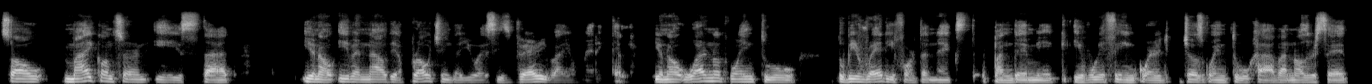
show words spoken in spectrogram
So my concern is that you know even now the approach in the us is very biomedical. You know we're not going to to be ready for the next pandemic if we think we're just going to have another set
